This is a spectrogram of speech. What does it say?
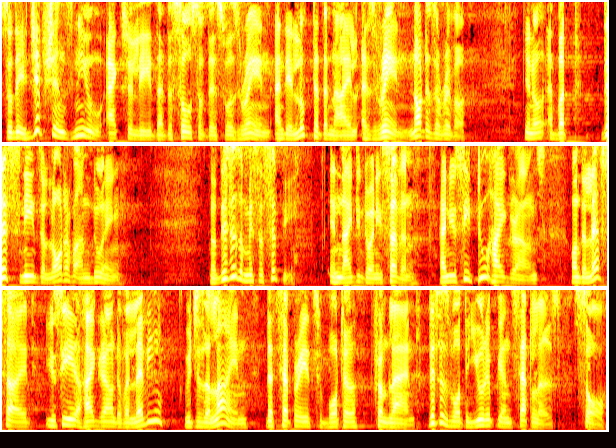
So the Egyptians knew actually that the source of this was rain, and they looked at the Nile as rain, not as a river. You know, but this needs a lot of undoing. Now, this is the Mississippi in 1927, and you see two high grounds. On the left side, you see a high ground of a levee, which is a line that separates water from land. This is what the European settlers saw.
